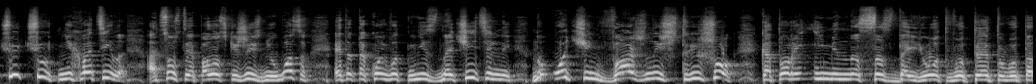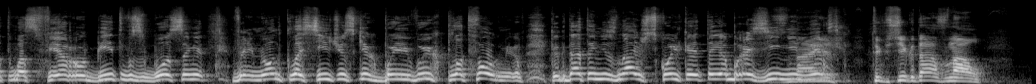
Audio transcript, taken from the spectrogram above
чуть-чуть не хватило. Отсутствие полоски жизни у боссов это такой вот незначительный, но очень важный штришок, который именно создает вот эту вот атмосферу с боссами времен классических боевых платформеров, когда ты не знаешь, сколько этой абразине мерзко. Ты всегда знал.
